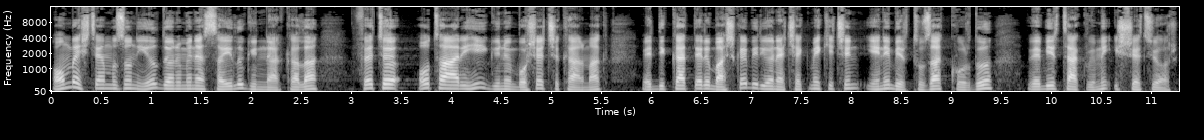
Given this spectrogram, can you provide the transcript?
15 Temmuz'un yıl dönümüne sayılı günler kala FETÖ o tarihi günü boşa çıkarmak ve dikkatleri başka bir yöne çekmek için yeni bir tuzak kurdu ve bir takvimi işletiyor.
